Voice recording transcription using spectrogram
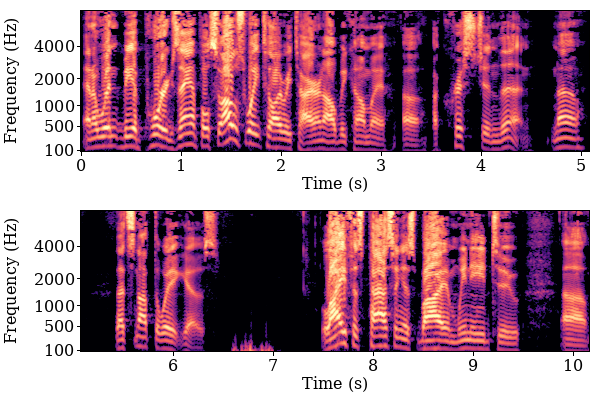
and I wouldn't be a poor example. So I'll just wait till I retire and I'll become a, a, a Christian then. No, that's not the way it goes. Life is passing us by and we need to uh,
